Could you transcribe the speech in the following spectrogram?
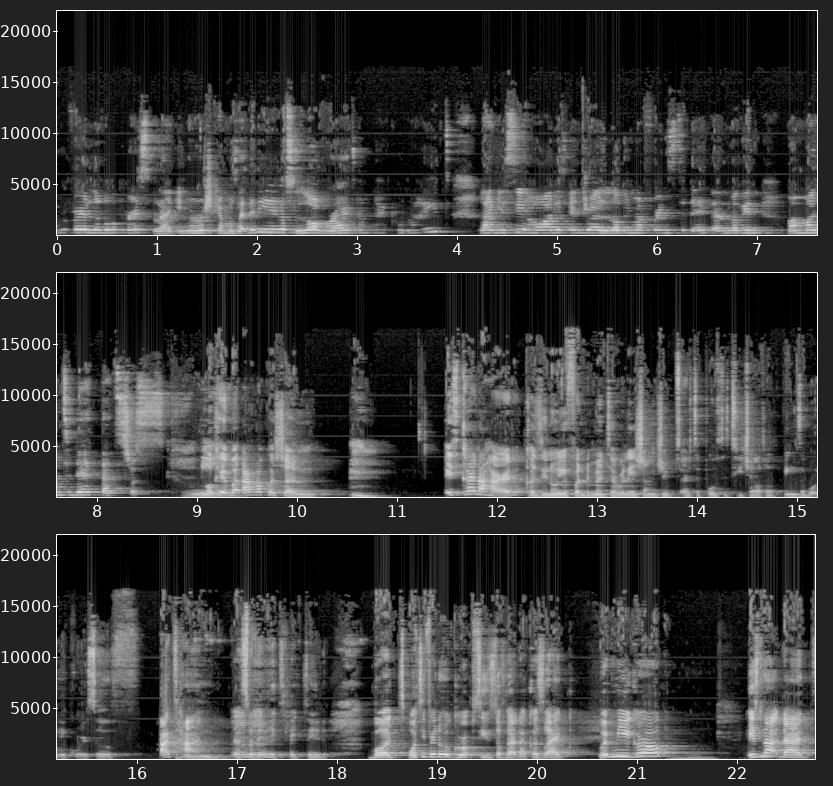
I'm a very lovable person. Like even Rush Cam was like, then you just love, right? I'm like, right? Like you see how I just enjoy loving my friends to death and loving my man to death. That's just me. Okay, but I have a question. it's kind of hard because, you know, your fundamental relationships are supposed to teach a lot of things about your core self. At hand, that's what Mm-hmm. they expected. But what if I don't grow up seeing stuff like that? Because, like, when me grow up, it's not that,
